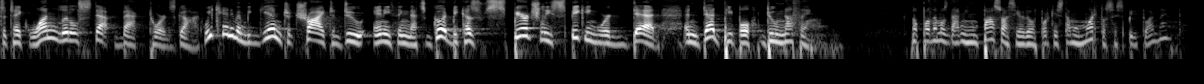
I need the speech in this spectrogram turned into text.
to take one little step back towards God. We can't even begin to try to do anything that's good because, spiritually speaking, we're dead, and dead people do nothing. No podemos dar ni un paso hacia Dios porque estamos muertos espiritualmente.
